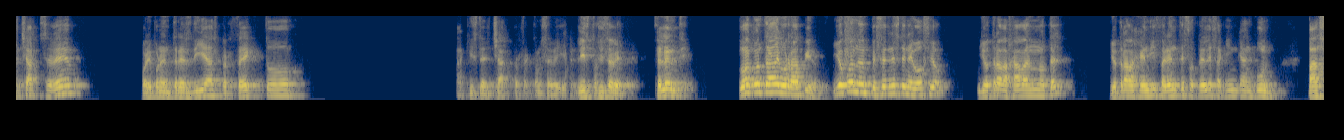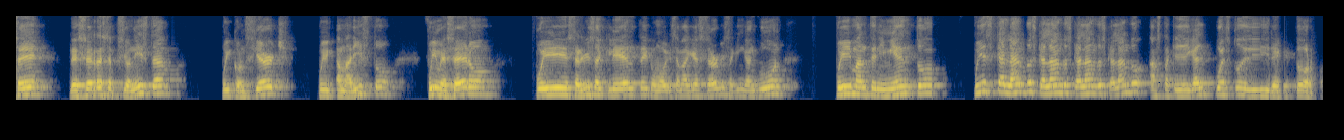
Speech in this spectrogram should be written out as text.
el chat se ve. Por ahí ponen tres días, perfecto. Aquí está el chat, perfecto, no se veía. Listo, sí se ve. Excelente. Voy a contar algo rápido. Yo cuando empecé en este negocio, yo trabajaba en un hotel. Yo trabajé en diferentes hoteles aquí en Cancún. Pasé de ser recepcionista, fui concierge, fui camaristo, fui mesero, fui servicio al cliente, como se llama guest service aquí en Cancún, fui mantenimiento, fui escalando, escalando, escalando, escalando, hasta que llegué al puesto de director.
